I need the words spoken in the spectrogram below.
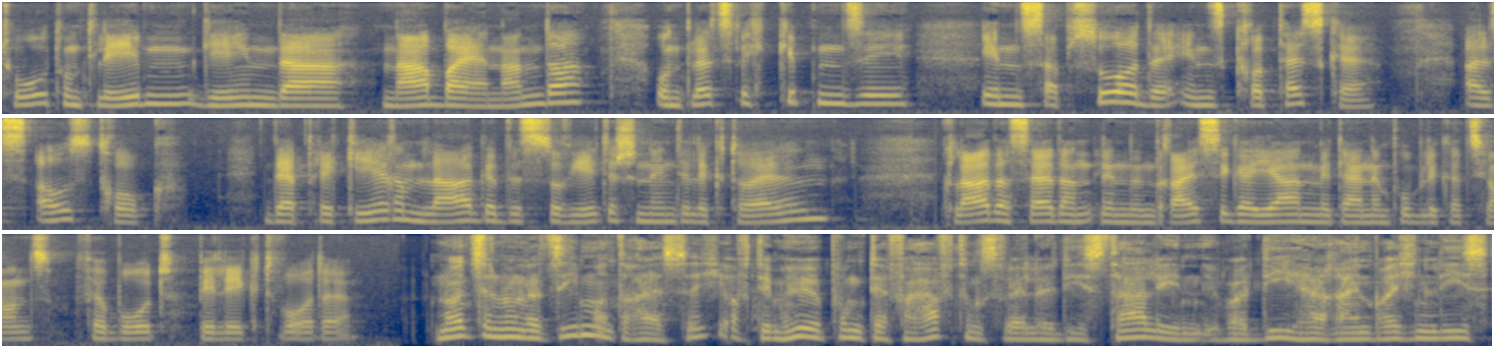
Tod und Leben gehen da nah beieinander und plötzlich kippen sie ins Absurde, ins Groteske als Ausdruck der prekären Lage des sowjetischen Intellektuellen. Klar, dass er dann in den 30er Jahren mit einem Publikationsverbot belegt wurde. 1937, auf dem Höhepunkt der Verhaftungswelle, die Stalin über die hereinbrechen ließ,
